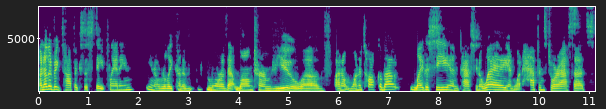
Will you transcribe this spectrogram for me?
Another big topic is estate planning you know really kind of more of that long term view of i don't want to talk about legacy and passing away and what happens to our assets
